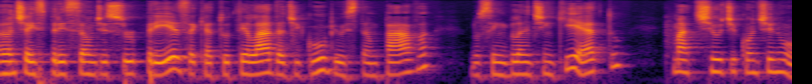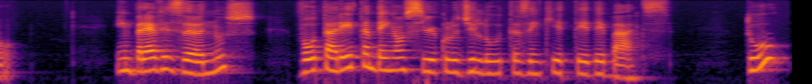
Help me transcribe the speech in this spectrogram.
Ante a expressão de surpresa que a tutelada de Gúbio estampava no semblante inquieto, Matilde continuou. Em breves anos, voltarei também ao círculo de lutas em que te debates. Tu?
